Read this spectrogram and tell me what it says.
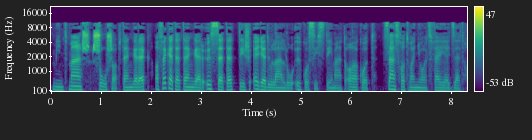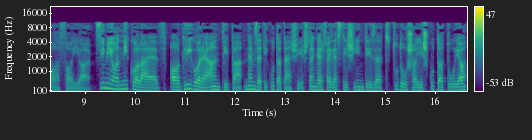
mint más sósabb tengerek, a Fekete-tenger összetett és egyedülálló ökoszisztémát alkot, 168 feljegyzett halfajjal. Simeon Nikolaev, a Grigore Antipa Nemzeti Kutatási és Tengerfejlesztési Intézet tudósa és kutatója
